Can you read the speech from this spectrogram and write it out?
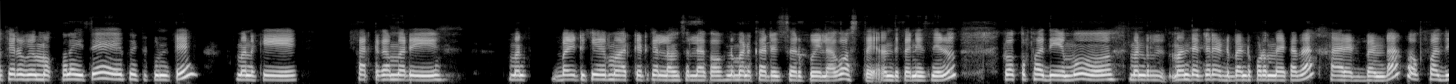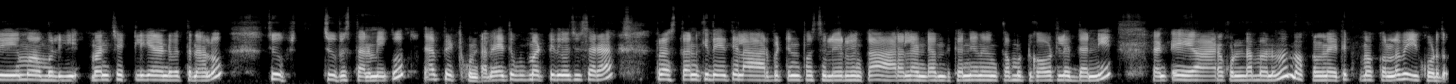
ఒక ఇరవై మొక్కలు అయితే పెట్టుకుంటే మనకి కరెక్ట్గా మరి మన బయటికి మార్కెట్కి వెళ్ళవసరం లేకుండా మన కర్రీకి సరిపోయేలాగా వస్తాయి. అందుకనేసి నేను ఒక పది ఏమో మన మన దగ్గర రెడ్ బెండ కూడా ఉన్నాయి కదా. ఆ రెడ్ బెండ ఒక పది మామూలు మన చెట్లు విత్తనాలు చూపి చూపిస్తాను మీకు. అవి పెట్టుకుంటాను. అయితే ఇప్పుడు మట్టిదిగా చూసారా? ప్రస్తుతానికి ఇదైతే ఇలా ఆరబెట్టిన పశువులు ఎరువు ఇంకా ఆరాలండి. అందుకని నేను ఇంకా ముట్టుకోవట్లేదు దాన్ని. అంటే ఆరకుండా మనము మొక్కలను అయితే మొక్కల్లో వేయకూడదు.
